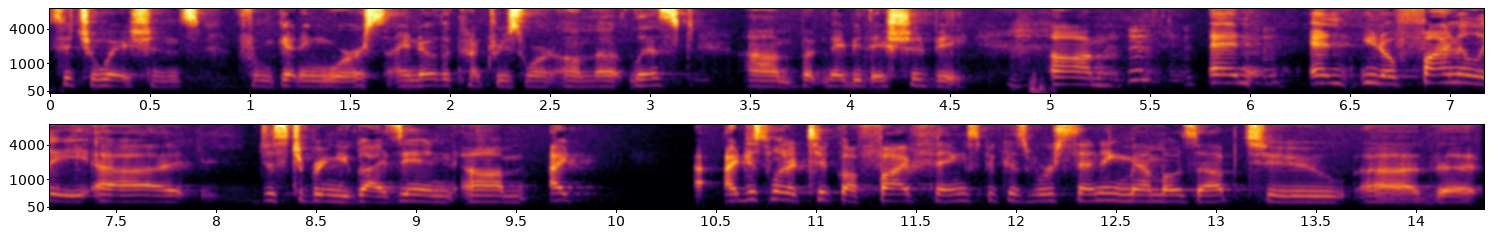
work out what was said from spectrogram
situations from getting worse. I know the countries weren't on the list, um, but maybe they should be. Um, and and you know, finally, uh, just to bring you guys in, um, I. I just want to tick off five things because we're sending memos up to uh, the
